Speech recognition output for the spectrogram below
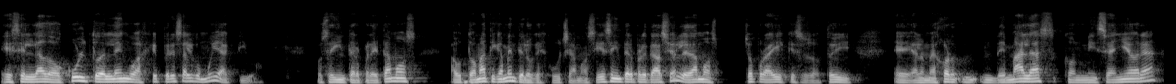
es el lado oculto del lenguaje, pero es algo muy activo. O sea, interpretamos automáticamente lo que escuchamos y esa interpretación le damos Yo por ahí, qué sé yo, estoy eh, a lo mejor de malas con mi señora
